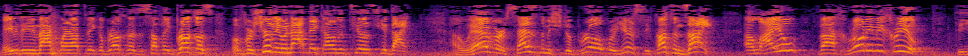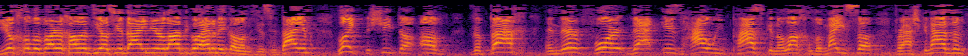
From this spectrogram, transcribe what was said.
maybe they be makmar not to make a bracha as a like brachas, but for sure they would not make al netilas yadayim. However, says the Mishnah over here, Sifkat and Zayin, Alayu v'achroni mikriyu. The Yichol of Arach Al Yadayim, you're allowed to go ahead and make Al Yadayim, like the Shita of the Bach, and therefore that is how we pass in Allah Lamaisa for Ashkenazim.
